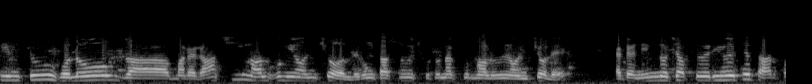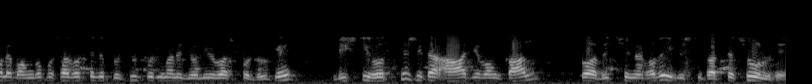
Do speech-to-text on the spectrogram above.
কিন্তু হলো মানে রাঁচি মালভূমি অঞ্চল এবং তার সঙ্গে ছোটনাগপুর মালভূমি অঞ্চলে একটা নিম্নচাপ তৈরি হয়েছে। তার ফলে বঙ্গোপসাগর থেকে প্রচুর পরিমাণে জলীয় বাষ্প ঢুকে বৃষ্টি হচ্ছে, সেটা আজ এবং কাল তো অবিচ্ছিন্নভাবে এই বৃষ্টিপাতটা চলবে।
